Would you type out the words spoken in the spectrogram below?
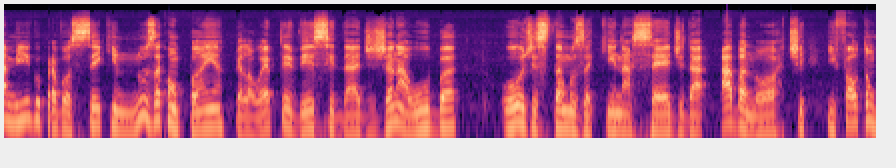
amigo, para você que nos acompanha pela Web TV Cidade Janaúba. Hoje estamos aqui na sede da Aba Norte e faltam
